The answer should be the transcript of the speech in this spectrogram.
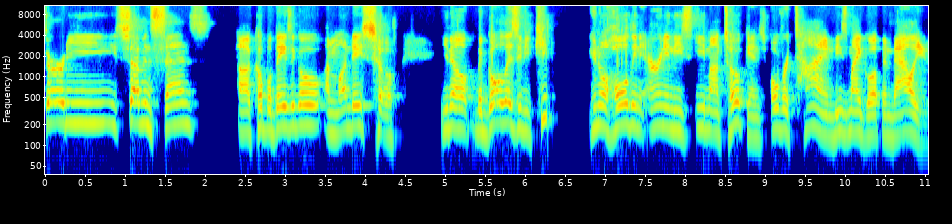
37 cents uh, a couple days ago on Monday. So, you know, the goal is if you keep, you know, holding earning these Emon tokens over time, these might go up in value.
